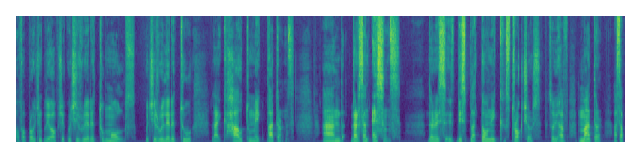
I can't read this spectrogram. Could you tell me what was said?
of approaching the object, which is related to molds, which is related to like how to make patterns, and there's an essence. There is, is these platonic structures. So you have matter as a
